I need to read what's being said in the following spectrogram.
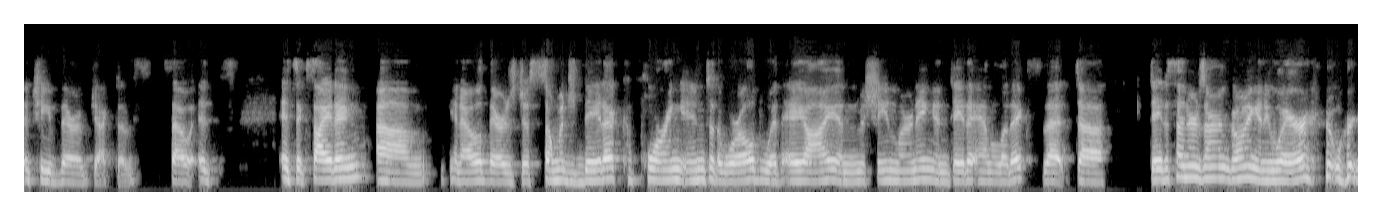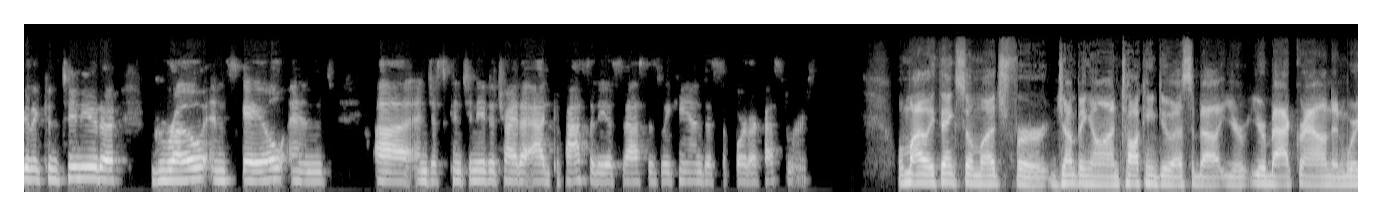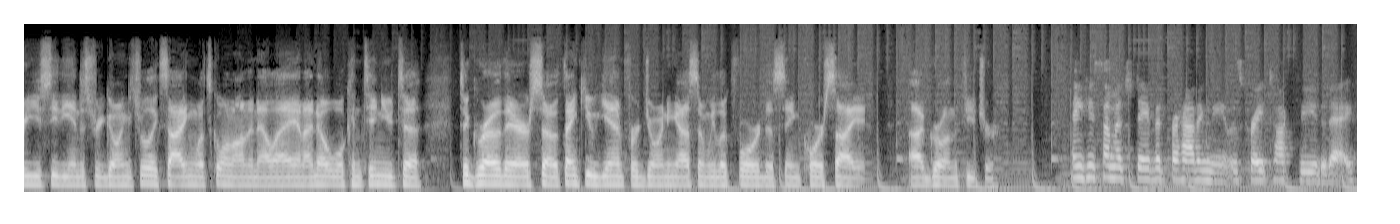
achieve their objectives. So it's it's exciting. Um, you know there's just so much data pouring into the world with ai and machine learning and data analytics that uh, data centers aren't going anywhere. We're going to continue to grow and scale and uh, and just continue to try to add capacity as fast as we can to support our customers well, Maile, thanks so much for jumping on, talking to us about your your background and where you see the industry going. It's really exciting what's going on in LA, and I know it will continue to to grow there. So, thank you again for joining us, and we look forward to seeing CoreSite uh, grow in the future. Thank you so much, David, for having me. It was great talking to you today.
